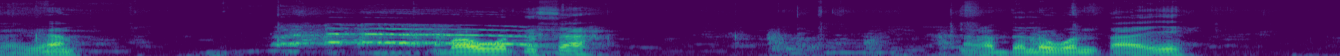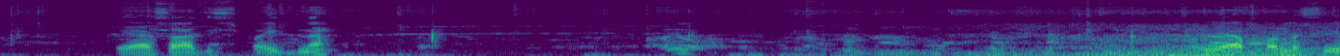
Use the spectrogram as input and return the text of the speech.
Ayan. Bawat isa. Nakadalawan tayo. Kaya satisfied na. Kaya pala si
